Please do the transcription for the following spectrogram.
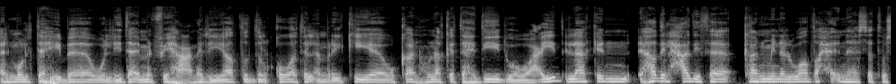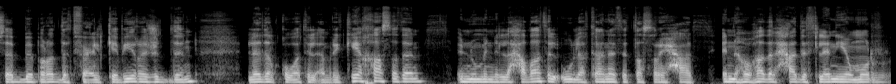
الملتهبة واللي دائما فيها عمليات ضد القوات الأمريكية وكان هناك تهديد ووعيد لكن هذه الحادثة كان من الواضح أنها ستسبب ردة فعل كبيرة جدا لدى القوات الأمريكية خاصة أنه من اللحظات الأولى كانت التصريحات أنه هذا الحادث لن يمر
